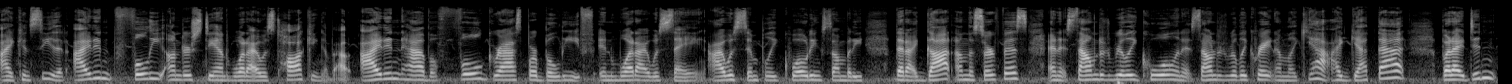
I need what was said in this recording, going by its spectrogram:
I can see that I didn't fully understand what I was talking about. I didn't have a full grasp or belief in what I was saying. I was simply quoting somebody that I got on the surface and it sounded really cool and it sounded really great. And I'm like, yeah, I get that, but I didn't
